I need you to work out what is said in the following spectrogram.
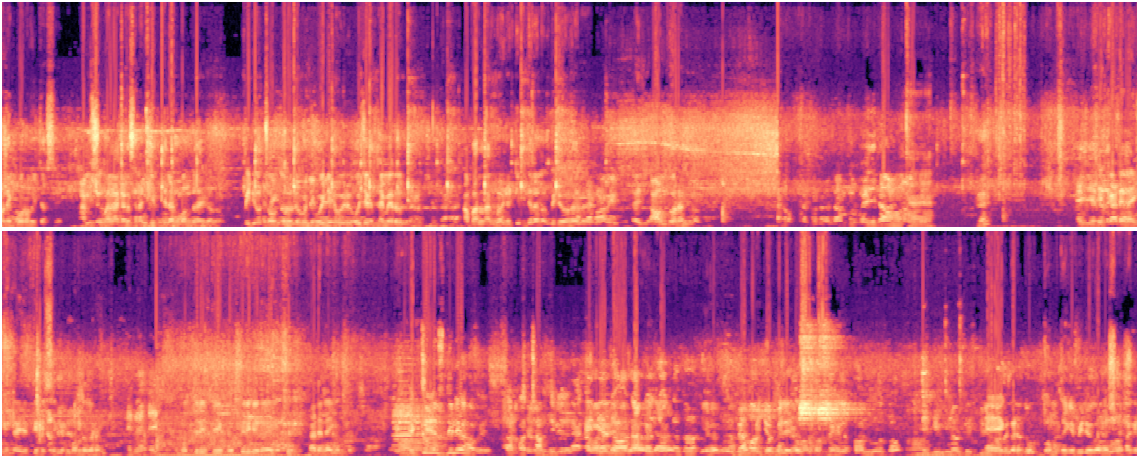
অনেক বড় হইতাছে। আমি আমি সময় লাগতেছে না টিপ দিলেন বন্ধ হয়ে গেল। ভিডিও চলতে রইল ওই ওই- ওই জায়গায় থামে রইল আবার লাগল এটা টিপ দিলেন ভিডিও হয়ে গেল। এই যে ডাউন করেন। এই যে ডাউন হচ্ছে হ্যাঁ এই যে এই কাটে নাই কিন্তু এই যে 30 সেকেন্ড বন্ধ করেন। 32 দিয়ে 32 হিরো হয়ে গেছে কাটে নাই কিন্তু। একটু লুজ দিলে হবে তারপর চাপ দিলে। এটা যখন ব্যবহার ভিডিও করবেন ব্যবহার করতে গেলে তখন মূলত ভিডিও একবার কোন থেকে ভিডিও করবেন শেষ তাকে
